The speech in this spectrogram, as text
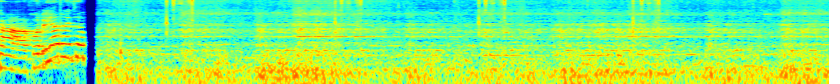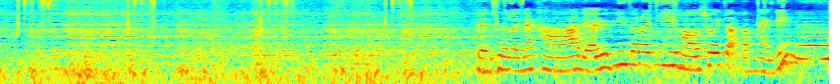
ค่ะขออนุญาตให้เจ้าเรียนเชิญเลยนะคะ เดี๋ยวให้พี่เจ้าหน้าที่เขาช่วยจัดตำแหน่งนิดนึง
